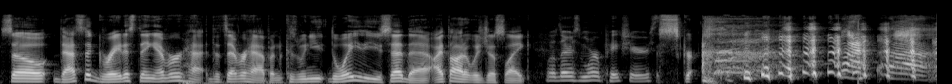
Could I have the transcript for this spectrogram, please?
So that's the greatest thing ever ha- that's ever happened. Because when you the way that you said that, I thought it was just like Well, there's more pictures. scr-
